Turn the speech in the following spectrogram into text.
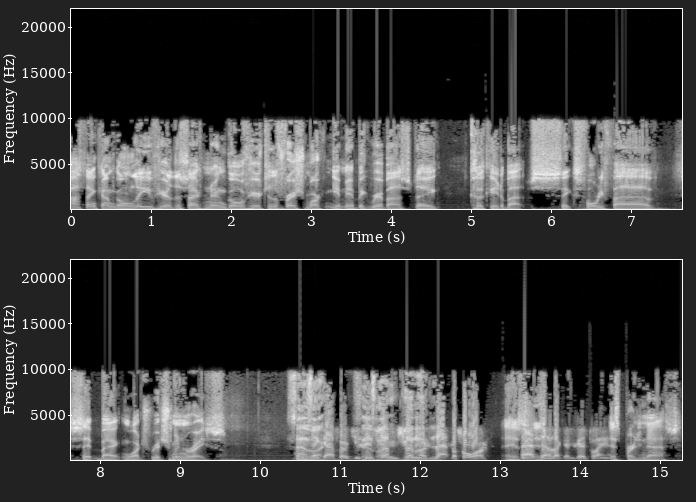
I think I'm going to leave here this afternoon. Go over here to the fresh market and get me a big ribeye steak. Cook it about six forty-five. Sit back and watch Richmond race. I think I've heard you do something similar to that before. It's- that it's- sounds like a good plan. It's pretty nice.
